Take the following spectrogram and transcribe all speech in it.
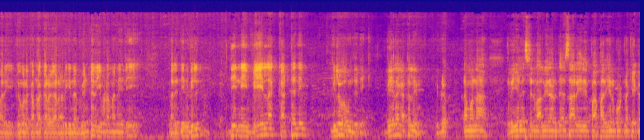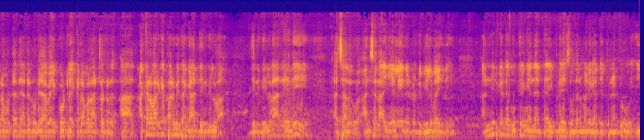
మరి గంగుల కమలాకర్ గారు అడిగిన వెంటనే ఇవ్వడం అనేది మరి దీని విలు దీన్ని వేల కట్టని విలువ ఉంది దీనికి. వేల కట్టలేము. ఇప్పుడు మొన్న రియల్ ఎస్టేట్ వాళ్ళ మీద అడితే సార్ ఇది పదిహేను కోట్లకి ఎకరం ఉంటుంది అంటే నూట యాభై కోట్ల ఎకరం అని అంటుంటారు అక్కడ వరకే పరిమితం కాదు దీని విలువ. దీని విలువ అనేది అసలు అంచనా ఏలేనటువంటి విలువ ఇది. అన్నిటికంటే ముఖ్యంగా ఏంటంటే ఇప్పుడే సోదరమణి గారు చెప్పినట్టు ఈ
